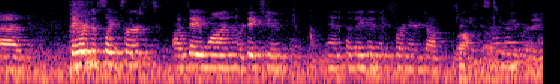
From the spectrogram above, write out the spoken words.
uh, they were deployed first on day one, or day two, and so they did an extraordinary job. So I think this is where you were.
